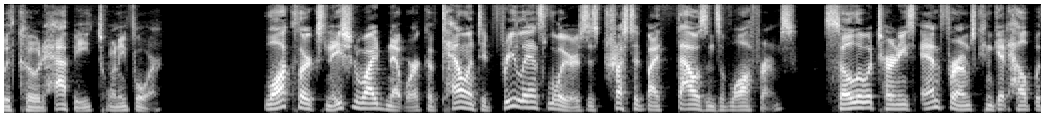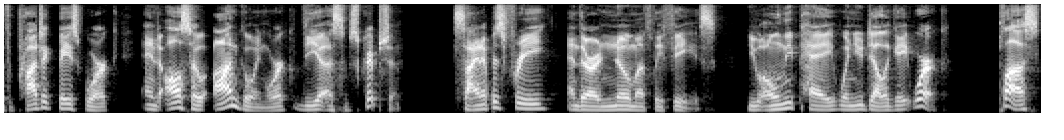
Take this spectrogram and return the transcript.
with code HAPPY24. Law Clerk's nationwide network of talented freelance lawyers is trusted by thousands of law firms. Solo attorneys and firms can get help with project based work and also ongoing work via a subscription. Sign up is free and there are no monthly fees. You only pay when you delegate work. Plus,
